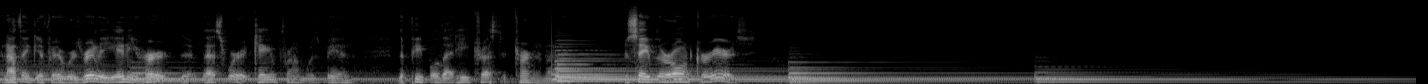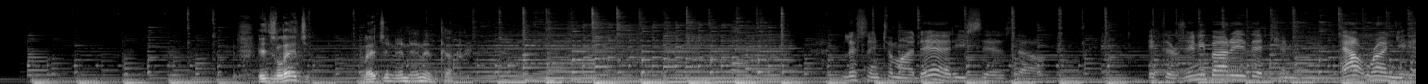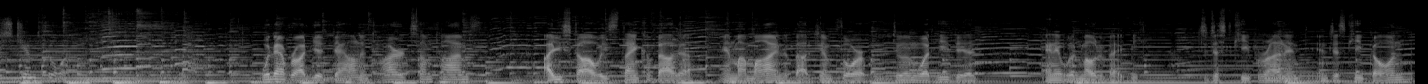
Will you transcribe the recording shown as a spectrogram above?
And I think if there was really any hurt, that's where it came from, was being the people that he trusted turning on him to save their own careers. It's legend, legend in Indian country. Listening to my dad, he says, uh, if there's anybody that can outrun you, it's Jim Thorpe. Whenever I get down and tired sometimes, I used to always think about, uh, in my mind, about Jim Thorpe doing what he did, and it would motivate me to just keep running and just keep going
